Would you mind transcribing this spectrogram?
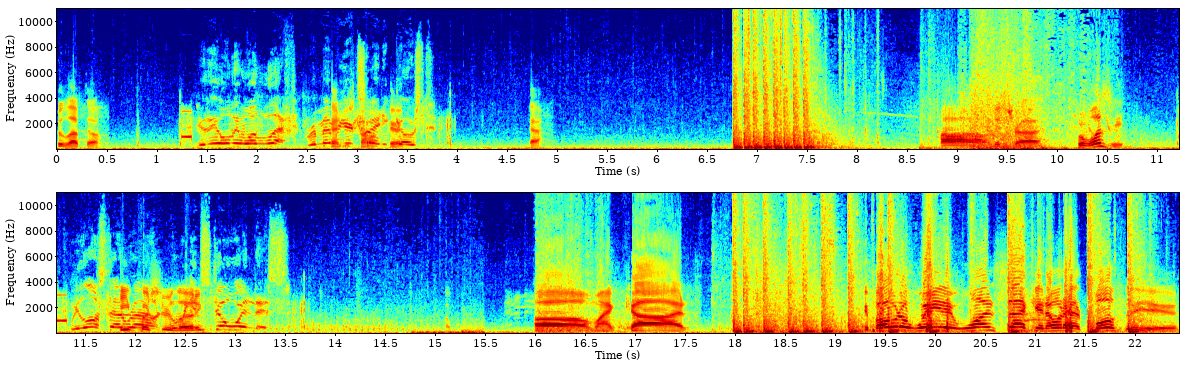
Two left though. You're the only one left. Remember your training. Ghost. Yeah. Oh, good try. Where was he? We lost that He round, pushed through but we loading. can still win this. Oh my god. If I would have waited one second, I would have had both of you.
